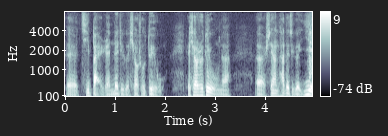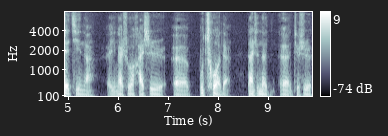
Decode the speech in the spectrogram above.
呃几百人的这个销售队伍，这销售队伍呢，呃，实际上他的这个业绩呢，应该说还是呃不错的，但是呢，呃，就是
